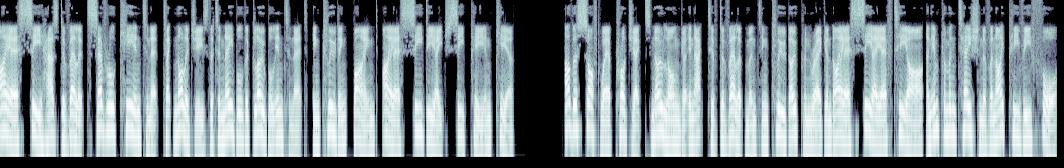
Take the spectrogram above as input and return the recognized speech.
ISC has developed several key Internet technologies that enable the global Internet, including, Bind, ISC DHCP and KEA. Other software projects no longer in active development include OpenReg and ISC-AFTR an implementation of an IPv4,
